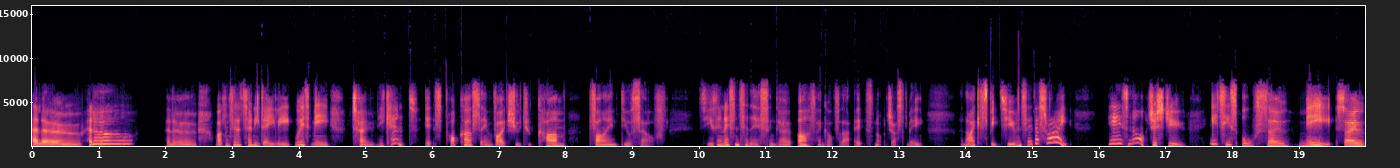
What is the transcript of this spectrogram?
Hello, hello, hello. Welcome to the Toni Daily with me, Toni Kent. It's a podcast that invites you to come find yourself. So you can listen to this and go, oh, thank God for that. It's not just me. And I can speak to you and say, that's right. It is not just you. It is also me. So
